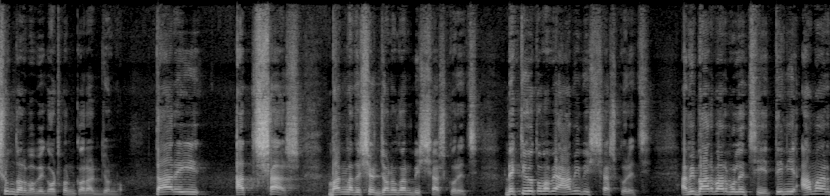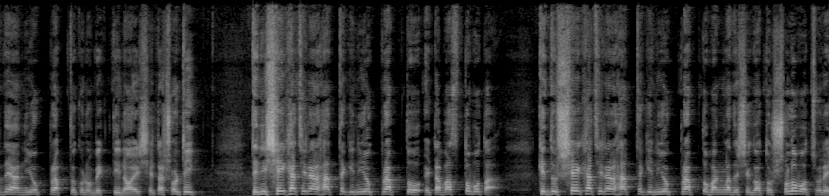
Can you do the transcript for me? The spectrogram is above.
সুন্দরভাবে গঠন করার জন্য। তার এই আশ্বাস বাংলাদেশের জনগণ বিশ্বাস করেছে। ব্যক্তিগতভাবে আমি বিশ্বাস করেছি। আমি বারবার বলেছি, তিনি আমার দেয়া নিয়োগপ্রাপ্ত কোনো ব্যক্তি নয়, সেটা সঠিক। তিনি শেখ হাসিনার হাত থেকে নিয়োগপ্রাপ্ত, এটা বাস্তবতা। কিন্তু শেখ হাসিনার হাত থেকে নিয়োগপ্রাপ্ত বাংলাদেশে গত ষোলো বছরে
